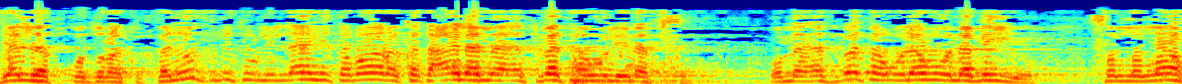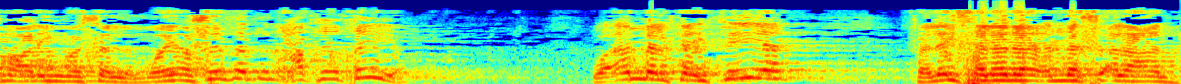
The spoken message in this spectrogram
جلت قدرته. فنثبت لله تبارك وتعالى ما أثبته لنفسه. وما أثبته له نبيه صلى الله عليه وسلم وهي صفة حقيقية. وأما الكيفية فليس لنا أن نسأل عنه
